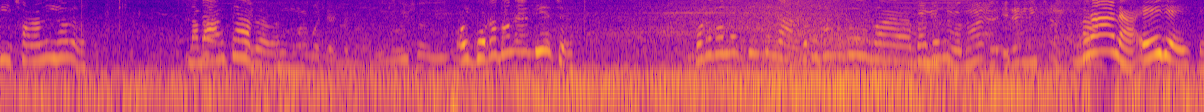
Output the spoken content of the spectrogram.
কি ছড়ালেই হবে? না ভাঙতে হবে আবার। ওই গোটা ধনে দিয়েছ? গোটা ধনে কিন্তু না গোটা ধনে তো না না এই যে এই যে।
